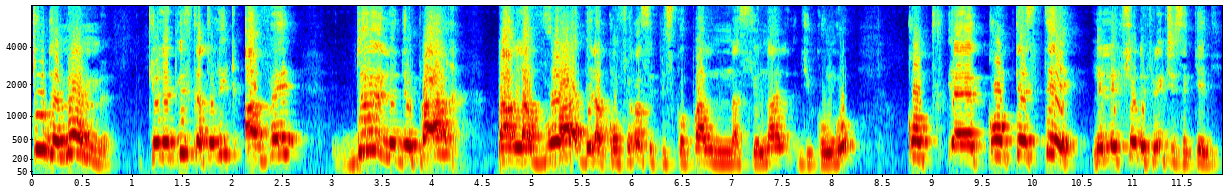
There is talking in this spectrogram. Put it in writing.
tout de même que l'église catholique avait dès le départ par la voix de la conférence épiscopale nationale du congo euh, contesté l'élection de félix tshisekedi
